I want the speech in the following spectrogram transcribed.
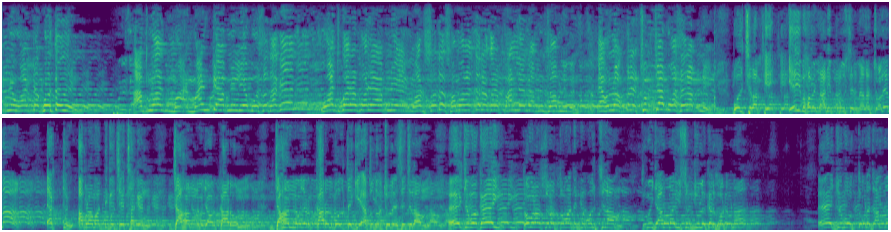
আপনি ওয়ার্ডটা করতে দিন। আপনার মাইন্ডে আপনি নিয়ে বসে থাকেন ওয়াজ করার পরে আপনি ওর সাথে সমালোচনা করে পারলেন আপনি জব নেবেন। এখন চুপচাপ বসেন আপনি। বলছিলাম এইভাবে নারী পুরুষের মেলা চলে না? একটু আপনার আমার দিকে চেয়ে থাকেন। জাহান নামে যাওয়ার কারণ। জাহান নামে যাওয়ার কারণ বলতে গিয়ে এতদূর চলে এসেছিলাম। এই যুবক, এই, তোমরা শোনো, তোমাদেরকে বলছিলাম, তুমি জানো না ইউসুফ জুলেখার ঘটনা? এই যুবক, তোমরা জানো না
